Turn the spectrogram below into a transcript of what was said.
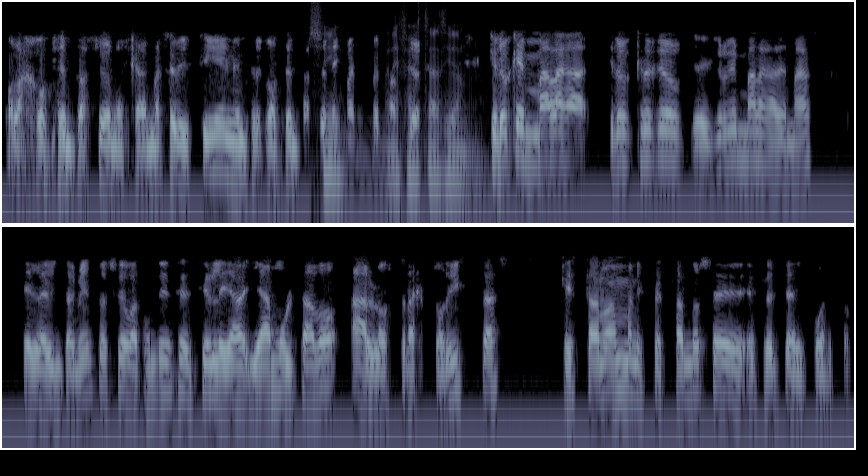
o las concentraciones, que además se distinguen entre concentraciones y manifestaciones. Creo que en Málaga, creo, creo, creo, creo que en Málaga además el ayuntamiento ha sido bastante insensible y ha, ha multado a los tractoristas que estaban manifestándose frente del puerto.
